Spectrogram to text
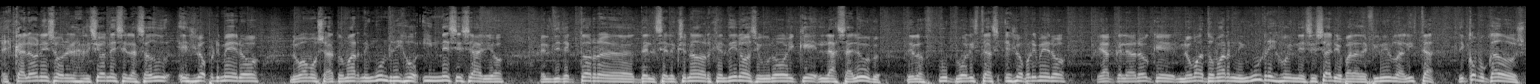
Escalones sobre las lesiones en la salud es lo primero, no vamos a tomar ningún riesgo innecesario. El director eh, del seleccionado argentino aseguró hoy que la salud de los futbolistas es lo primero y aclaró que no va a tomar ningún riesgo innecesario para definir la lista de convocados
